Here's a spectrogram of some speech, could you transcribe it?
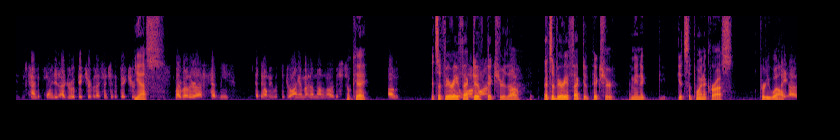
it was kind of pointed. I drew a picture of it. I sent you the picture. Yes. My brother uh, had me had to help me with the drawing. I'm not, I'm not an artist. Okay. Um, It's a very effective picture, though. huh? It's a very effective picture. I mean, it gets the point across pretty well. I uh,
